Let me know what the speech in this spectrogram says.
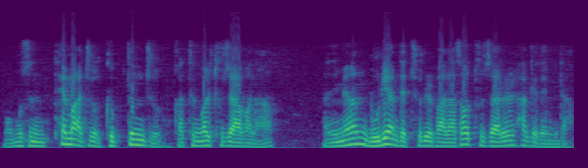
뭐 무슨 테마주, 급등주 같은 걸 투자하거나 아니면 무리한 대출을 받아서 투자를 하게 됩니다.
